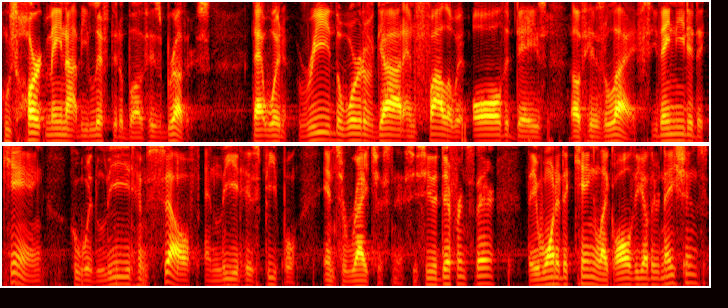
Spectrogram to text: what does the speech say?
whose heart may not be lifted above his brothers. That would read the word of God and follow it all the days of his life. See, they needed a king who would lead himself and lead his people into righteousness. You see the difference there? They wanted a king like all the other nations.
